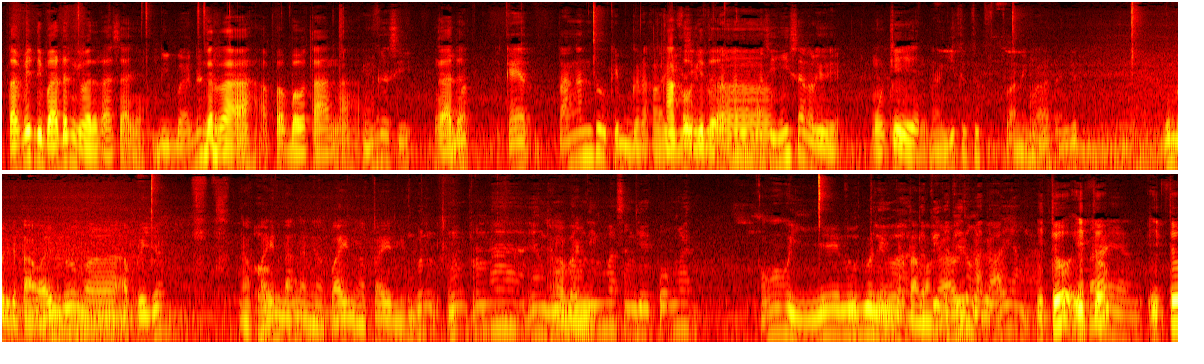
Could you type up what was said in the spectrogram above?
tapi di badan gimana rasanya? di badan Gerah apa bau tanah? enggak sih Nggak ada? Kayak tangan tuh kayak bergerak lagi Kaku gitu, eh. masih nyisa kali ya Mungkin. nah gitu tuh Tuh aneh banget anjir gue mau diketawain dulu sama Aprija ngapain tangan ngapain ngapain gitu. gue gue pernah yang di Bang Dimas yang jaipongan oh iya lu gue yang pertama tapi, kali tapi itu gua. tayang kan itu Nggak itu tayang. itu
